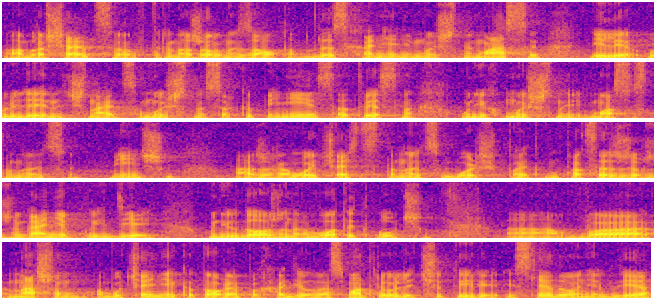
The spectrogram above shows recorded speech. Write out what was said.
обращается в тренажерный зал там, для сохранения мышечной массы, или у людей начинается мышечная саркопения, соответственно, у них мышечной массы становится меньше, а жировой части становится больше. Поэтому процесс жиросжигания, по идее, у них должен работать лучше. А, в нашем обучении, которое я проходил, рассматривали четыре исследования, где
